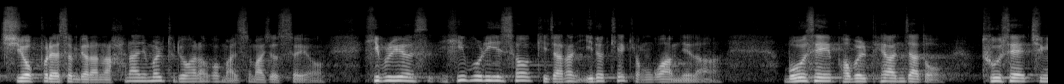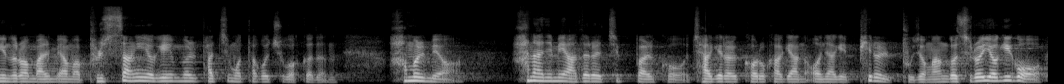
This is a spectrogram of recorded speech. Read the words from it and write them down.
지옥불에서 멸하는 하나님을 두려워하라고 말씀하셨어요. 히브리서, 기자는 이렇게 경고합니다. 모세의 법을 폐한 자도 두세 증인으로 말미암아 불쌍히 여김을 받지 못하고 죽었거든. 하물며 하나님의 아들을 짓밟고 자기를 거룩하게 한 언약의 피를 부정한 것으로 여기고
